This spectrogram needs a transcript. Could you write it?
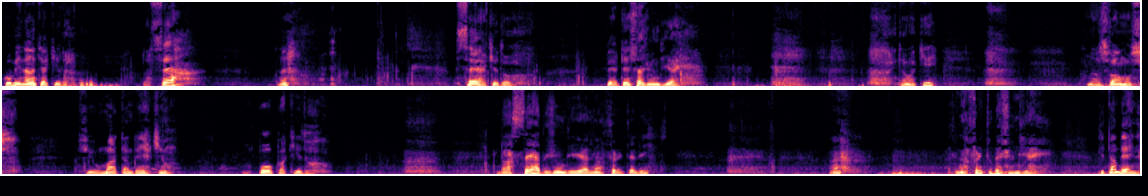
culminante aqui da, da serra, né? Serra aqui do pertence a Jundiaí. Então aqui nós vamos filmar também aqui um, um pouco aqui do da Serra do Jundiaí ali na frente ali. Né? Ali na frente tudo é Jundiaí. Aqui também, né?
